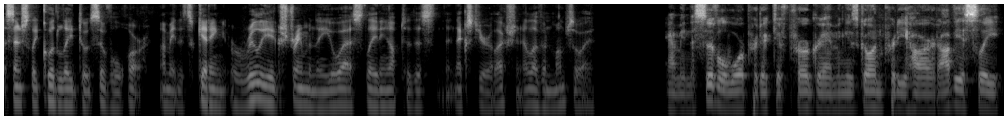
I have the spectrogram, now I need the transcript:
essentially could lead to a civil war. I mean, it's getting really extreme in the US leading up to this next year election, 11 months away. I mean, the Civil War predictive programming is going pretty hard. Obviously,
